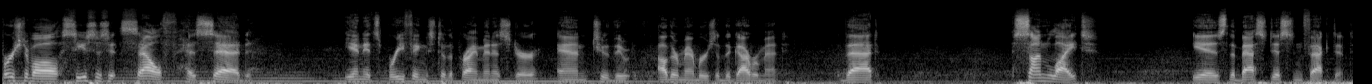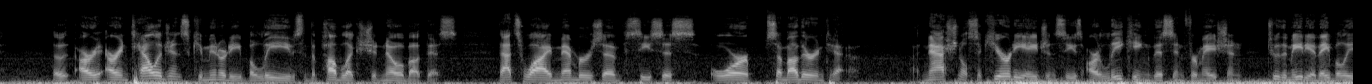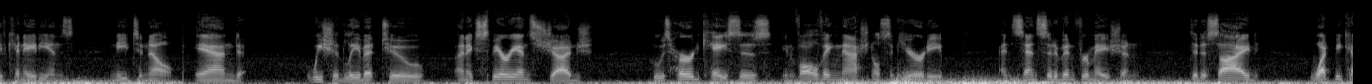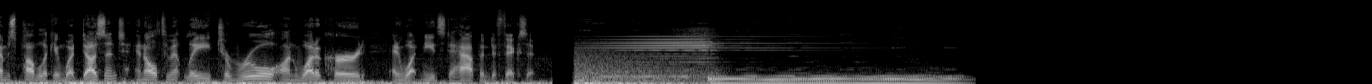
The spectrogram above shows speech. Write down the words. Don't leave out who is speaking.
Speaker 1: First of all, CSIS itself has said in its briefings to the Prime Minister and to the other members of the government that sunlight is the best disinfectant. Uh, our, our intelligence community believes that the public should know about this. That's why members of CSIS or some other national security agencies are leaking this information to the media. They believe Canadians need to know. And we should leave it to an experienced judge who's heard cases involving national security and sensitive information to decide what becomes public and what doesn't, and ultimately to rule on what occurred and what needs to happen to fix it.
